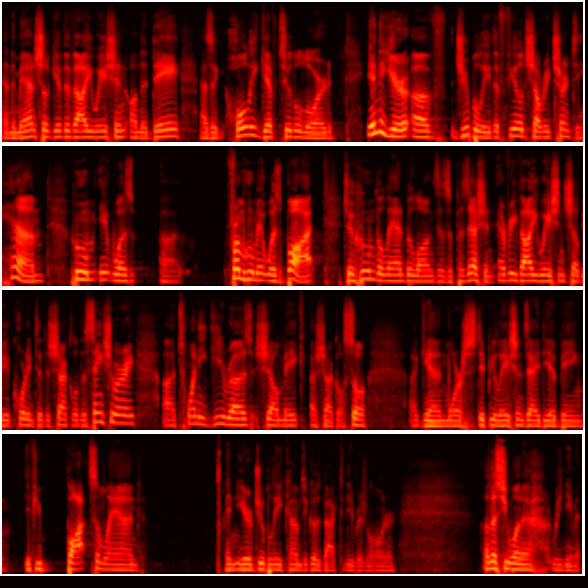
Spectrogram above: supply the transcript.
and the man shall give the valuation on the day as a holy gift to the Lord. In the year of Jubilee, the field shall return to him whom it was. Uh, from whom it was bought, to whom the land belongs as a possession. Every valuation shall be according to the shekel of the sanctuary. Uh, 20 gerahs shall make a shekel. So Again, more stipulations. The idea being if you bought some land and year Jubilee comes, it goes back to the original owner, unless you want to redeem it.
